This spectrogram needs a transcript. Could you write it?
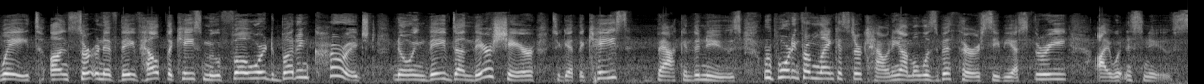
wait, uncertain if they've helped the case move forward, but encouraged, knowing they've done their share to get the case back in the news. Reporting from Lancaster County, I'm Elizabeth Hurd, CBS 3 Eyewitness News.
